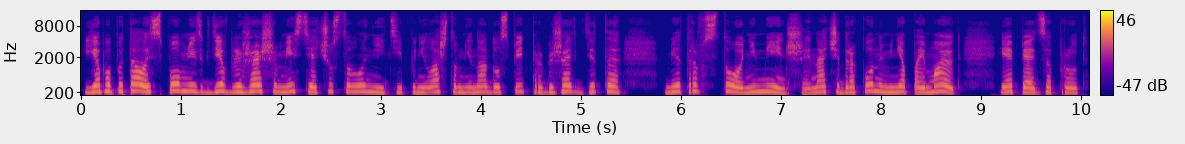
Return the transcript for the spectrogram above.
Я попыталась вспомнить, где в ближайшем месте я чувствовала нити, и поняла, что мне надо успеть пробежать где-то метров сто, не меньше, иначе драконы меня поймают и опять запрут,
